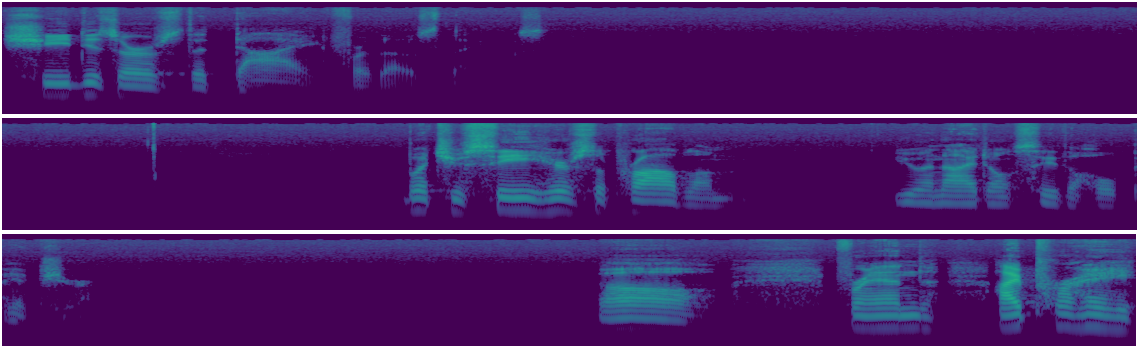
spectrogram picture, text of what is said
she deserves to die for those things. But you see, here's the problem you and I don't see the whole picture. Oh, friend, I pray,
